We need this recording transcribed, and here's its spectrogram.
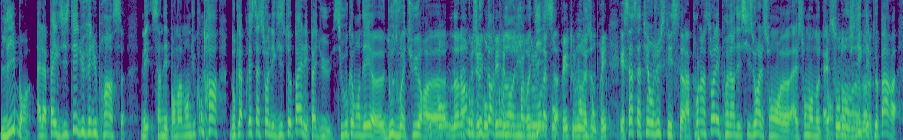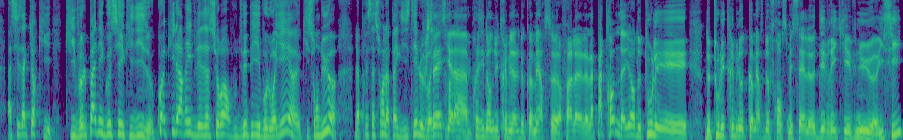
libre, elle n'a pas existé du fait du prince. Mais c'est indépendamment du contrat. Donc la prestation, elle n'existe pas, elle n'est pas due. Si vous commandez 12 euh, voitures, euh, non, non, j'ai compris, tout le monde a compris, tout le monde a compris. Et ça, ça tient en justice, ça. Bah, pour l'instant, les premières décisions, elles sont, euh, elles sont dans notre elles Sont je dis quelque part à ces acteurs qui qui veulent pas négocier, qui disent quoi qu'il arrive, les assureurs, vous devez payer vos loyers qui sont dus. La prestation, elle n'a pas existé. Le loyer. il y a la présidente du tribunal de commerce, enfin la, patronne d'ailleurs de tous les de tous les tribunaux de commerce de France, mais celle d'Evry qui est venue ici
